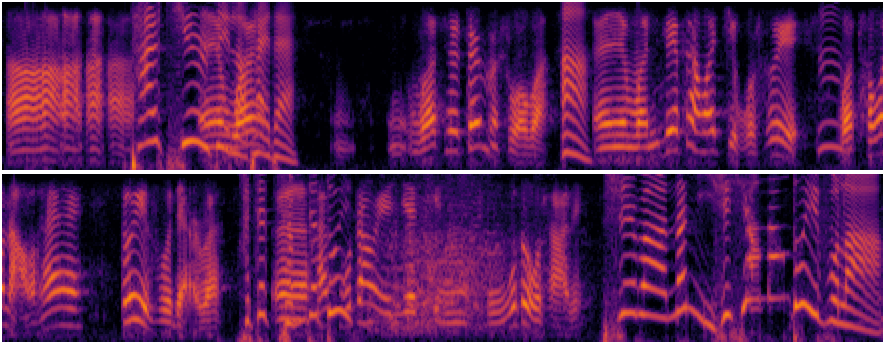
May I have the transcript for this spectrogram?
啊啊啊啊！她是七十岁老太太我是这么说吧，啊，嗯，我你别看我九岁，嗯我头脑还对付点儿吧，还这什么叫对付？人家挺糊涂啥的。是吧？那你是相当对付了，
